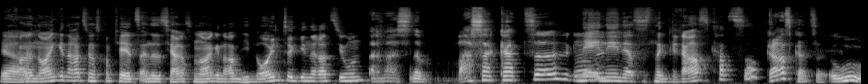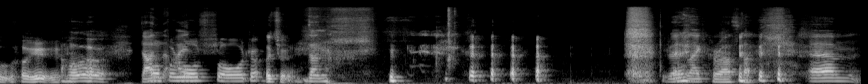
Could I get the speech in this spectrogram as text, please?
Von der Ja. neuen Generation. Es kommt ja jetzt Ende des Jahres eine neue Generation, die neunte Generation. Warte mal, ist eine Wasserkatze? Nee, ich? nee, das ist eine Graskatze. Graskatze. Uh. Oh, dann, Buffalo ein, Soldier. Entschuldigung. dann Red like Rasta. ähm,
